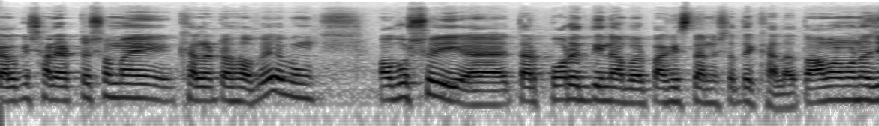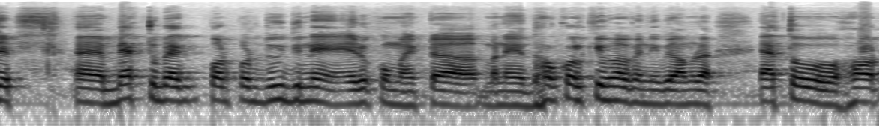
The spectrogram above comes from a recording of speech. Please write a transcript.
কালকে সাড়ে আটটার সময় খেলাটা হবে এবং অবশ্যই তার পরের দিন আবার পাকিস্তানের সাথে খেলা। তো আমার মনে হয় যে ব্যাক টু ব্যাক পরপর দুই দিনে এরকম একটা মানে ধকল কীভাবে নিবে, আমরা এত হট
